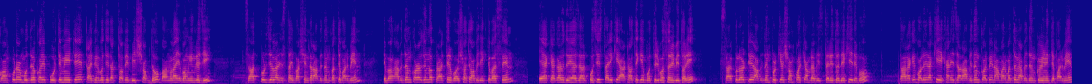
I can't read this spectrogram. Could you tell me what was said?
কম্পিউটার মুদ্রা করে প্রতি মিনিটে টাইপের গতি থাকতে হবে বিশ শব্দ, বাংলা এবং ইংরেজি। চাঁদপুর জেলার স্থায়ী বাসিন্দার আবেদন করতে পারবেন এবং আবেদন করার জন্য প্রার্থীর বয়স হতে হবে দেখতে পাচ্ছেন। এক এগারো দুই হাজার পঁচিশ তারিখে আঠারো থেকে বত্রিশ বছরের ভিতরে সার্কুলারটির আবেদন প্রক্রিয়া সম্পর্কে আমরা বিস্তারিত দেখিয়ে দেব। তার আগে বলে রাখি, এখানে যারা আবেদন করবেন, আমার মাধ্যমে আবেদন করে নিতে পারবেন।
